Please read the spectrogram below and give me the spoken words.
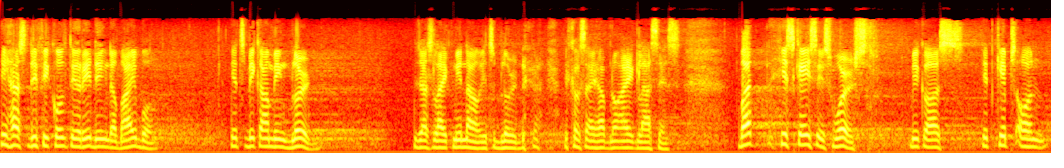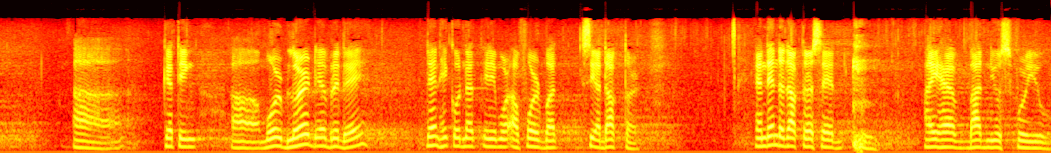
he has difficulty reading the Bible. It's becoming blurred. Just like me now, it's blurred because I have no eyeglasses. But his case is worse because it keeps on uh, getting uh, more blurred every day. Then he could not anymore afford but see a doctor. And then the doctor said, I have bad news for you.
